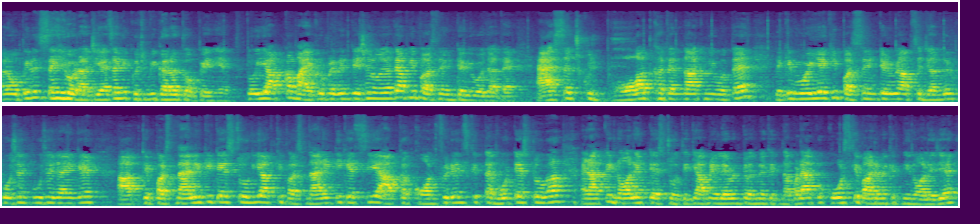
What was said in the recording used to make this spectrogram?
एंड ओपिनियन सही होना चाहिए, ऐसा नहीं कुछ भी गलत ओपिनियन तो ये आपका माइक्रो प्रेजेंटेशन हो जाता है, आपकी पर्सनल इंटरव्यू हो जाता है। एज सच कुछ बहुत खतरनाक नहीं होता है, लेकिन वही है कि पर्सनल इंटरव्यू में आपसे जनरल क्वेश्चन पूछे जाएँगे, आपके पर्सनैलिटी टेस्ट होगी, आपकी पर्सनैलिटी कैसी है आपका कॉन्फिडेंस कितना वो टेस्ट होगा एंड आपकी नॉलेज टेस्ट होती है कि आपने इलेवन ट्वेल्थ में कितना पढ़ा आपको कोर्स के बारे में कितनी नॉलेज है,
